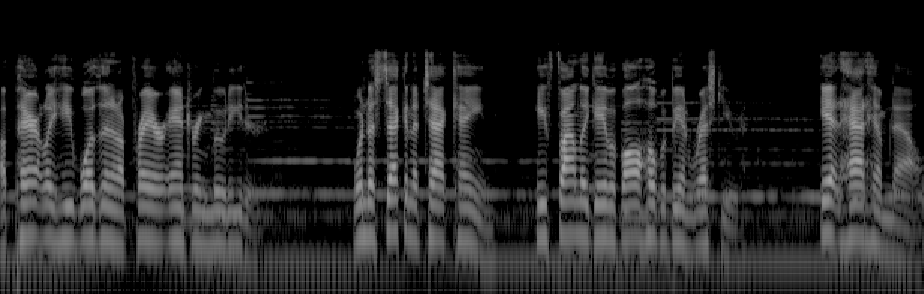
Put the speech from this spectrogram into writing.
apparently he wasn't in a prayer-answering mood either. When the second attack came, he finally gave up all hope of being rescued. It had him now.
